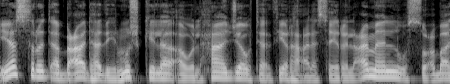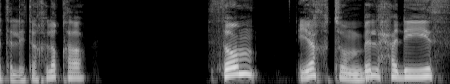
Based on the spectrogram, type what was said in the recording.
يسرد أبعاد هذه المشكلة أو الحاجة وتأثيرها على سير العمل والصعوبات اللي تخلقها. ثم يختم بالحديث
